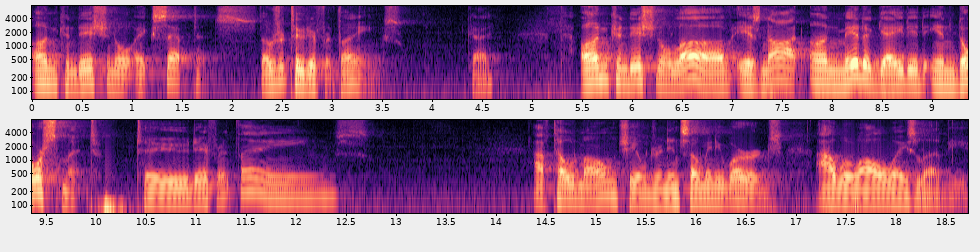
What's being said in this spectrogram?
unconditional acceptance. Those are two different things. Okay? Unconditional love is not unmitigated endorsement. Two different things. I've told my own children in so many words, I will always love you.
